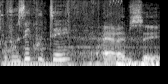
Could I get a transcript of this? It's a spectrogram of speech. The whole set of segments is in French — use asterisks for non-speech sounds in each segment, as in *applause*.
Vous écoutez RMC.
